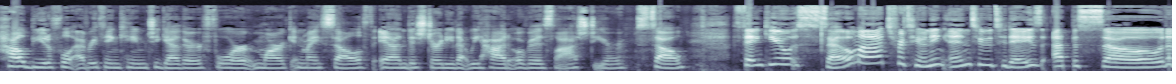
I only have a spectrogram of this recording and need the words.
how beautiful everything came together for Mark and myself and this journey that we had over this last year. So, thank you so much for tuning into today's episode.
